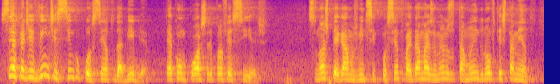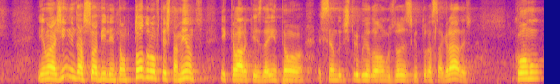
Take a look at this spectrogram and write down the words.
Cerca de 25% da Bíblia é composta de profecias. Se nós pegarmos 25%, vai dar mais ou menos o tamanho do Novo Testamento. Imaginem da sua Bíblia, então, todo o Novo Testamento, e claro que isso daí, então, sendo distribuído ao longo de todas as Escrituras Sagradas, como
